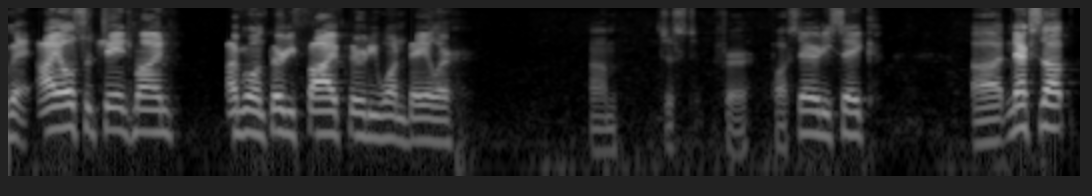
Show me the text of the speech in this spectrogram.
Okay, I also changed mine. I'm going 35 31 Baylor. Um, just for posterity's sake. Uh, next up,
